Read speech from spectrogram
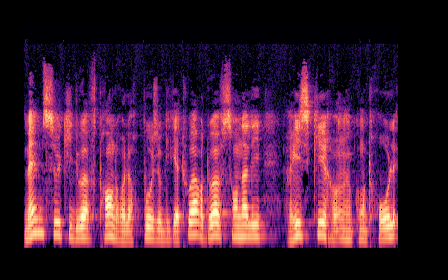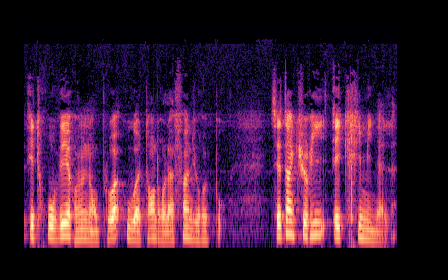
Même ceux qui doivent prendre leur pause obligatoire doivent s'en aller, risquer un contrôle et trouver un emploi ou attendre la fin du repos. Cette incurie est criminelle.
